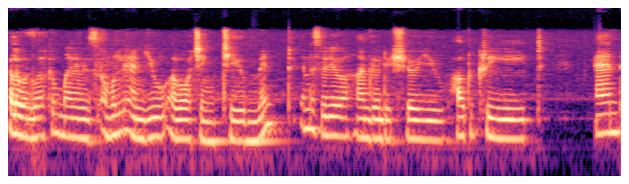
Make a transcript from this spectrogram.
Hello and welcome. My name is Amulya and you are watching TubeMint. In this video, I'm going to show you how to create and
